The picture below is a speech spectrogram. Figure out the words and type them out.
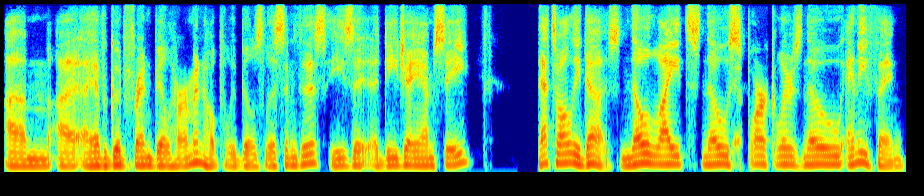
Um, I, I, have a good friend, Bill Herman. Hopefully Bill's listening to this. He's a, a DJ MC. That's all he does. No lights, no sparklers, no anything.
